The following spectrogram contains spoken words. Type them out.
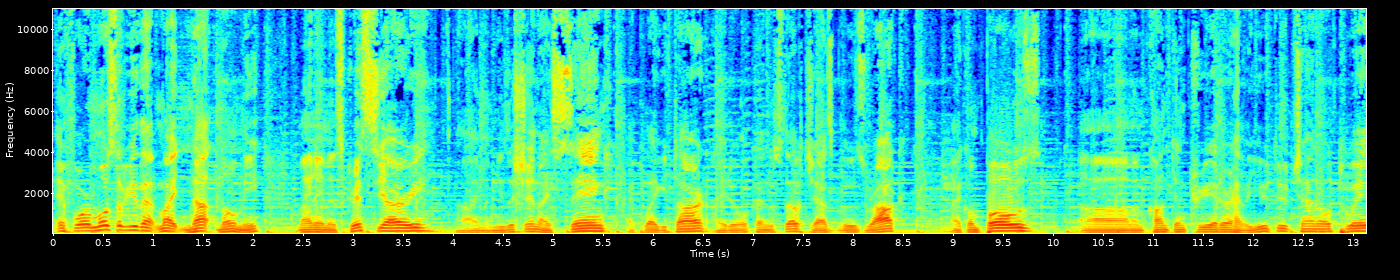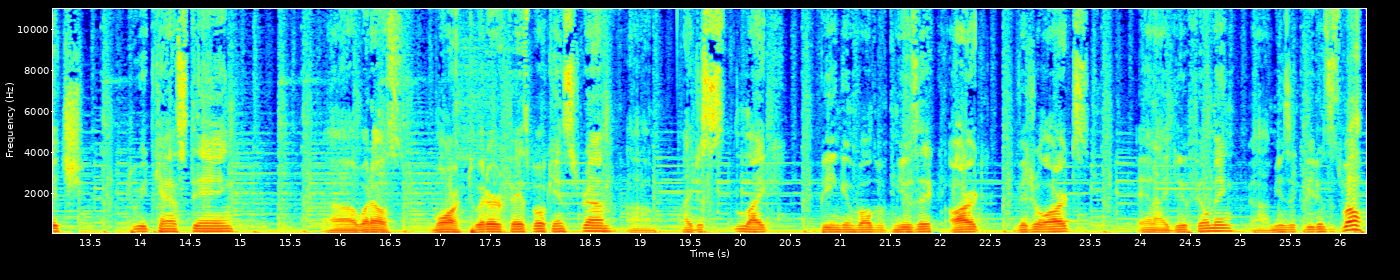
And for most of you that might not know me, my name is Chris Yari. I'm a musician. I sing, I play guitar, I do all kinds of stuff jazz, blues, rock. I compose. Um, I'm a content creator. I have a YouTube channel, Twitch, TwitCasting. Uh, what else? More Twitter, Facebook, Instagram. Um, I just like being involved with music, art, visual arts, and I do filming, uh, music videos as well.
